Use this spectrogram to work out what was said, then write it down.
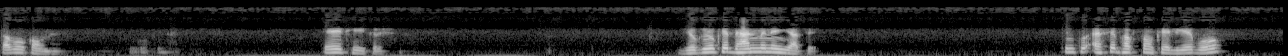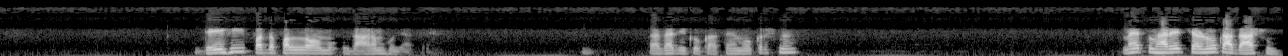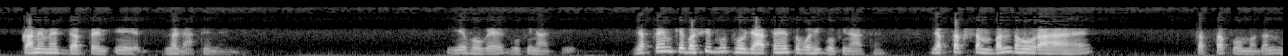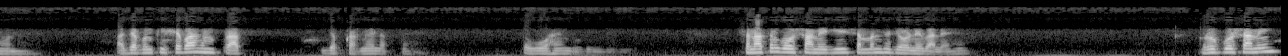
तब वो कौन है? गोपीनाथ एक ही कृष्ण। योगियों के ध्यान में नहीं आते। किंतु ऐसे भक्तों के लिए वो देही पद पल्लव उदारम हो जाते हैं। राधा जी को कहते हैं, वो कृष्ण, मैं तुम्हारे चरणों का दास हूँ, कहने में डरते, ये लगाते नहीं ये हो गए गोपीनाथ जी। जब प्रेम के वशीभूत हो जाते हैं तो वही गोपीनाथ है। जब तक संबंध हो रहा है, तब तक वो मदन मोहन है। और जब उनकी सेवा हम प्राप्त जब करने लगते हैं तो वो हैं गोविंद जी। सनातन गोस्वामी जी संबंध जोड़ने वाले हैं। रूप गोस्वामी,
